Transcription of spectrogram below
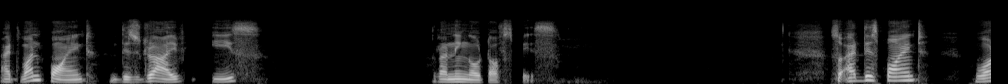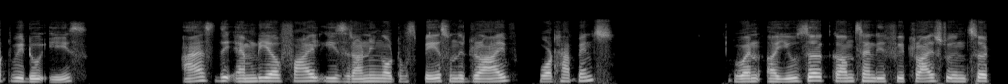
At one point this drive is running out of space. So at this point what we do is as the MDF file is running out of space on the drive what happens? When a user comes and if he tries to insert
